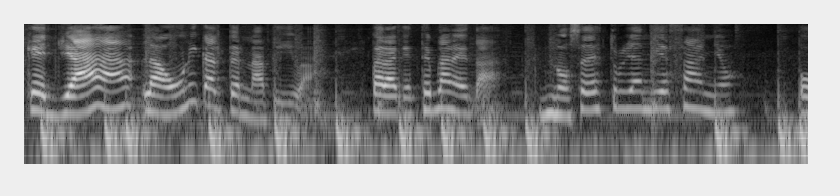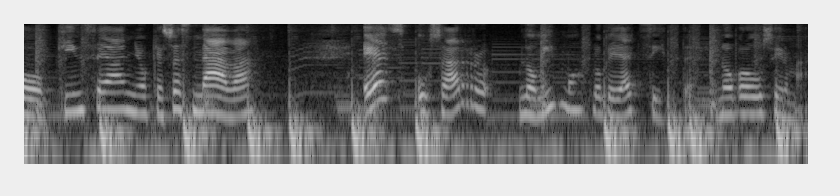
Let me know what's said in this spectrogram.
Que ya la única alternativa para que este planeta no se destruya en 10 años o 15 años, que eso es nada, es usar lo mismo, lo que ya existe, no producir más.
